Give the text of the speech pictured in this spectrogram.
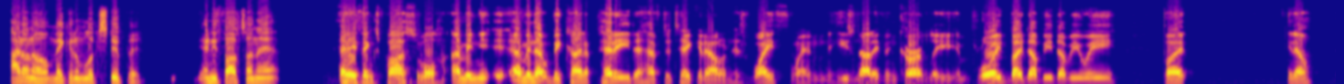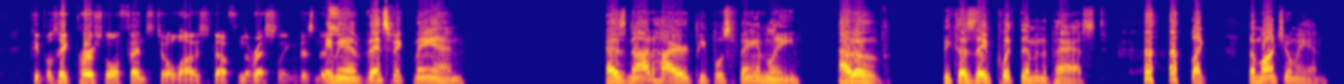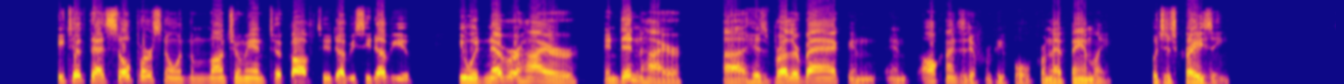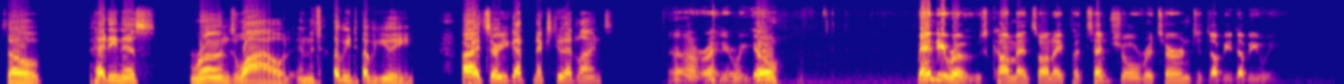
I don't know, making them look stupid. Any thoughts on that? Anything's possible. I mean, I mean that would be kind of petty to have to take it out on his wife when he's not even currently employed by WWE. But you know, people take personal offense to a lot of stuff in the wrestling business. Hey man, Vince McMahon has not hired people's family out of because they've quit them in the past, like the Macho Man. He took that so personal when the Macho Man took off to WCW he would never hire and didn't hire uh, his brother back and, and all kinds of different people from that family, which is crazy. So pettiness runs wild in the WWE. All right, sir, you got the next two headlines? All right, here we go. Mandy Rose comments on a potential return to WWE.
